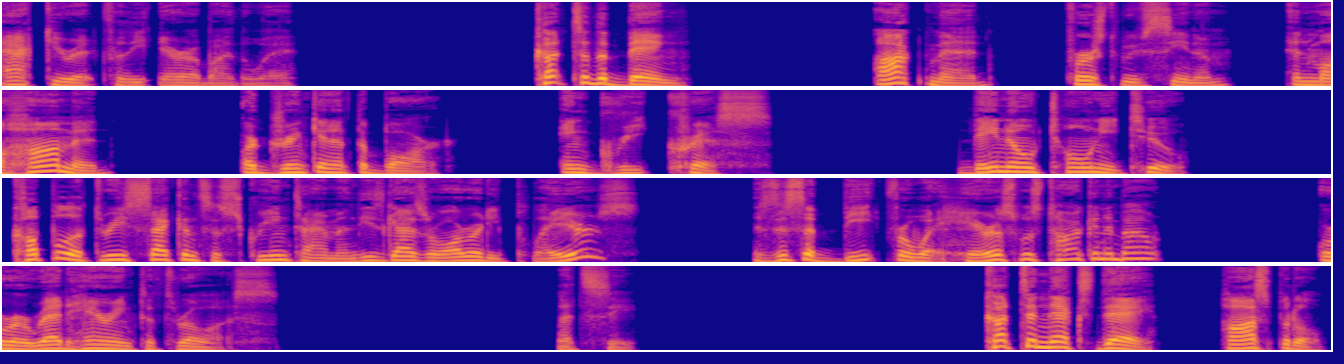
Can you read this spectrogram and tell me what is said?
accurate for the era, by the way. Cut to the Bing. Ahmed, first we've seen him, and Muhammad are drinking at the bar and greet Chris. They know Tony too. Couple of three seconds of screen time, and these guys are already players? Is this a beat for what Harris was talking about? Or a red herring to throw us? Let's see. Cut to next day, hospital.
